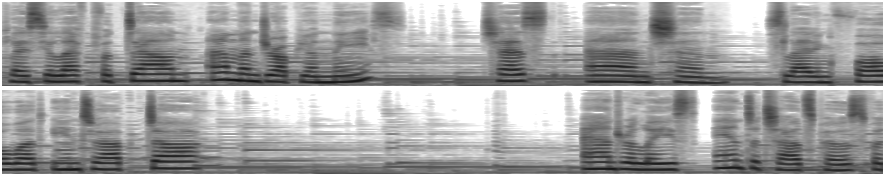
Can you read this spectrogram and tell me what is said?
Place your left foot down and then drop your knees, chest, and chin sliding forward into up dog and release into child's pose for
